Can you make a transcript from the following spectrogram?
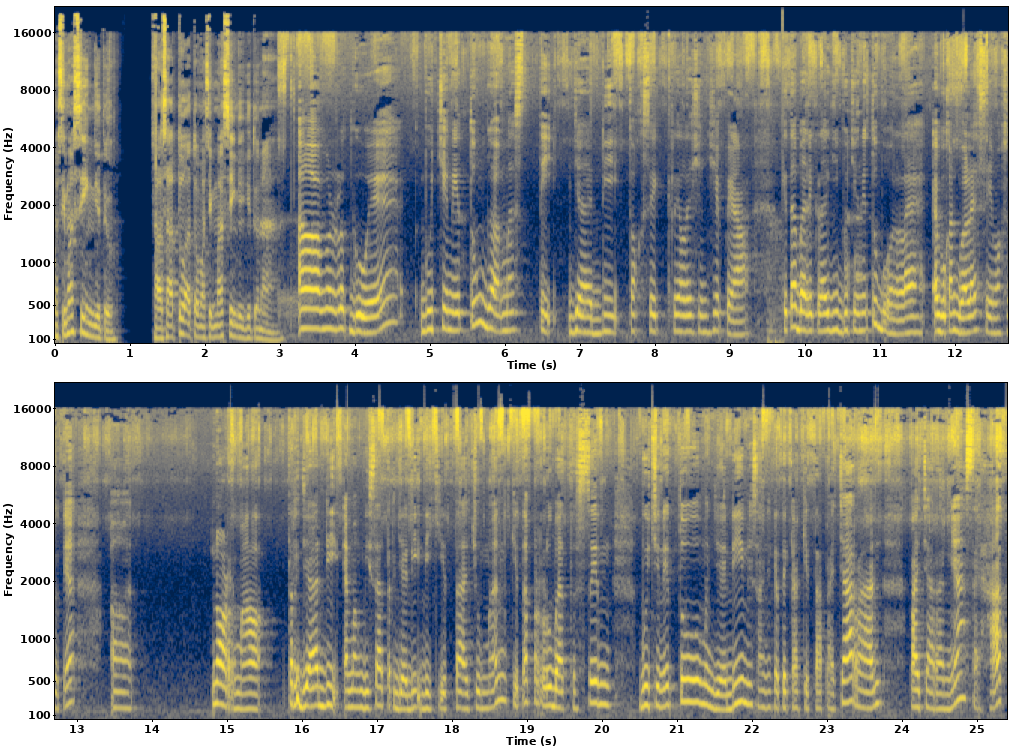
masing-masing gitu, salah satu atau masing-masing kayak gitu, nah. Eh, menurut gue bucin itu nggak mesti jadi toxic relationship ya. Kita balik lagi bucin itu boleh eh bukan boleh sih maksudnya eh, normal terjadi emang bisa terjadi di kita. Cuman kita perlu batasin bucin itu menjadi misalnya ketika kita pacaran pacarannya sehat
